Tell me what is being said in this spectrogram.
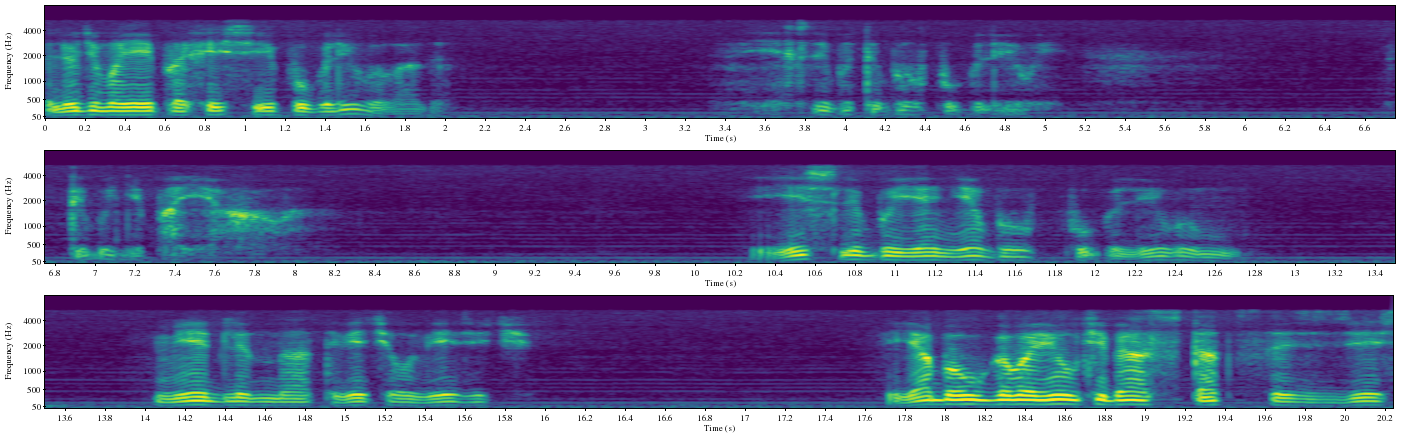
Люди моей профессии пугливы, Лада. Если бы ты был пугливый, ты бы не поехала. Если бы я не был пугливым, медленно ответил Везич, я бы уговорил тебя остаться здесь,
